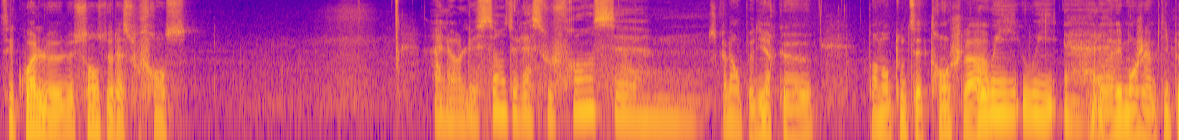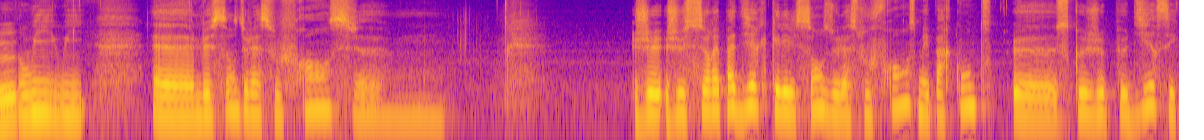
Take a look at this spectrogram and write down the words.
c'est quoi le, sens de la souffrance? Alors le sens de la souffrance. Euh, Parce que là, on peut dire que pendant toute cette tranche-là Oui, oui. Vous en avez mangé un petit peu Oui, oui. Euh, le sens de la souffrance. Euh, je ne saurais pas dire quel est le sens de la souffrance, mais par contre, euh, ce que je peux dire, c'est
